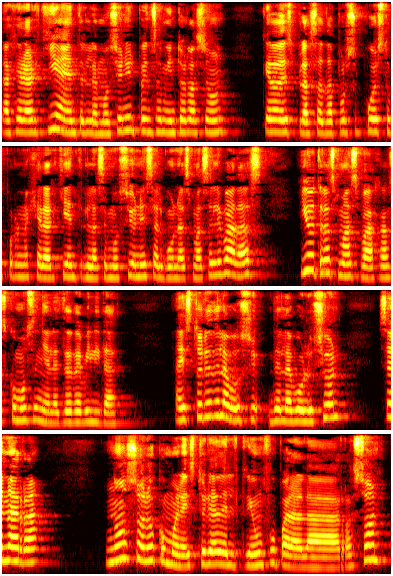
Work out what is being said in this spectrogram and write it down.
La jerarquía entre la emoción y el pensamiento razón queda desplazada, por supuesto, por una jerarquía entre las emociones, algunas más elevadas y otras más bajas, como señales de debilidad. La historia de la, evolución se narra no solo como la historia del triunfo para la razón,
